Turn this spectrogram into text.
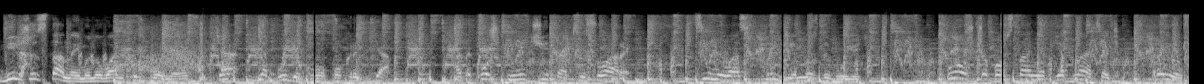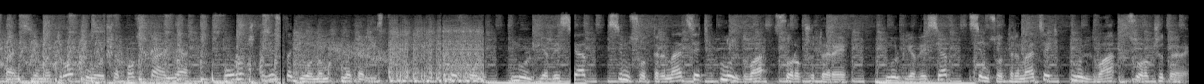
Більше ста найменувань футбольного суття для будь-якого покриття, а також м'ячі та аксесуари. Ціни вас приємно здивують. Площа повстання 15, район станції метро, площа повстання, поруч зі стадіоном Металіст. Телефон 050 713 02 44 050 713 02 44.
